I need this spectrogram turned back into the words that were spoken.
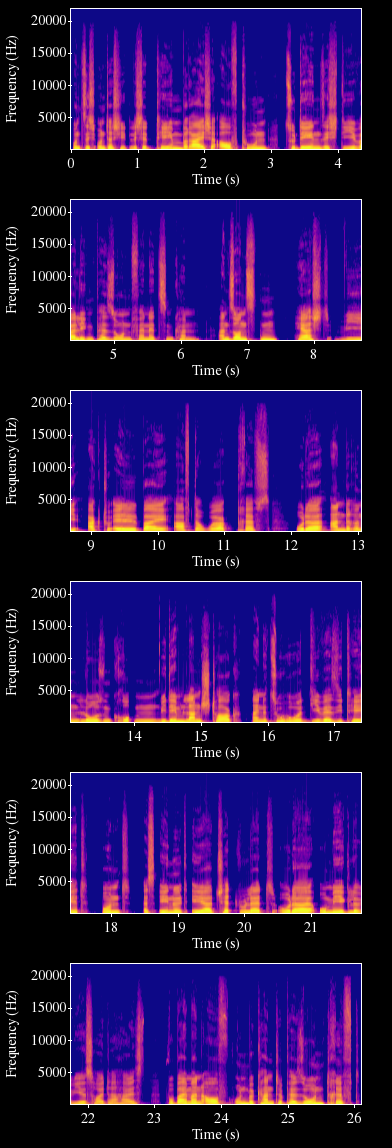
und sich unterschiedliche Themenbereiche auftun, zu denen sich die jeweiligen Personen vernetzen können. Ansonsten herrscht wie aktuell bei After-Work-Treffs oder anderen losen Gruppen wie dem Lunch Talk eine zu hohe Diversität und es ähnelt eher Chatroulette oder Omegle, wie es heute heißt, wobei man auf unbekannte Personen trifft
